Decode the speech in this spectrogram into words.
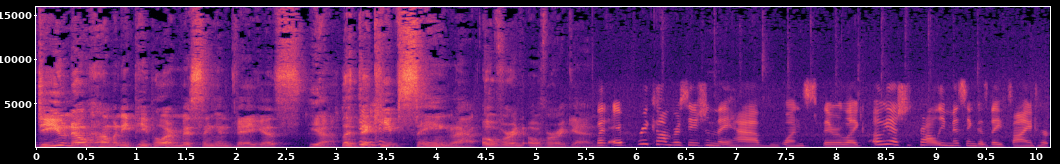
Do you know how many people are missing in Vegas? yeah Like they keep saying that over and over again. But every conversation they have, once they're like, "Oh yeah, she's probably missing because they find her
